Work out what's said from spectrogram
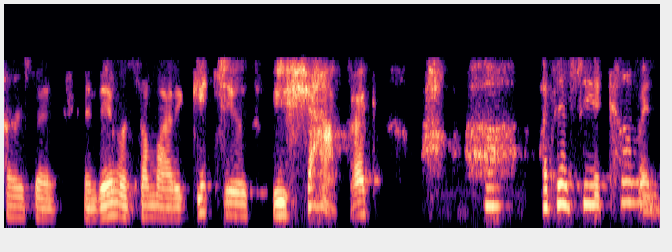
person. And then when somebody gets you, you shocked. Like, oh, I didn't see it coming.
